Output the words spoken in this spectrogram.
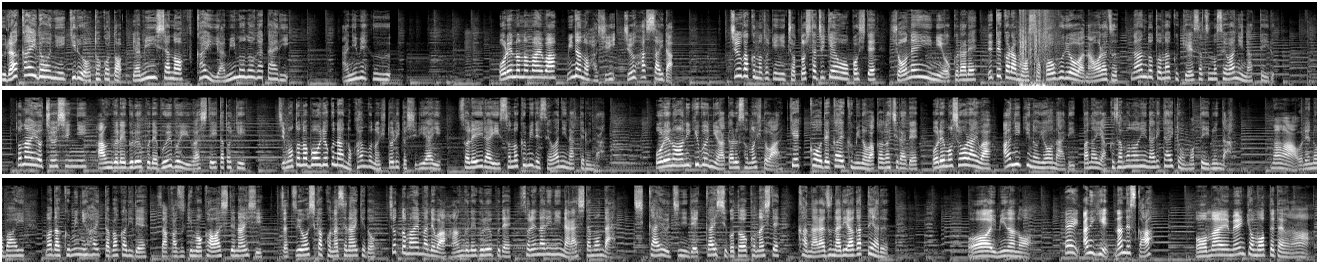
裏街道に生きる男と闇医者の深い闇物語。アニメ風。俺の名前は皆野走り18歳だ。中学の時にちょっとした事件を起こして少年院に送られ出てからも素行不良は治らず何度となく警察の世話になっている。都内を中心に半グレグループでブイブイ言わしていた時地元の暴力団の幹部の一人と知り合いそれ以来その組で世話になってるんだ。俺の兄貴分にあたるその人は結構でかい組の若頭で俺も将来は兄貴のような立派なヤクザ者になりたいと思っているんだ。まあ俺の場合まだ組に入ったばかりで杯も交わしてないし雑用しかこなせないけどちょっと前までは半グレグループでそれなりに鳴らしたもんだ。近いうちにでっかい仕事をこなして必ず成り上がってやる。おいみなのへい兄貴何ですか？お前免許持ってたよな。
